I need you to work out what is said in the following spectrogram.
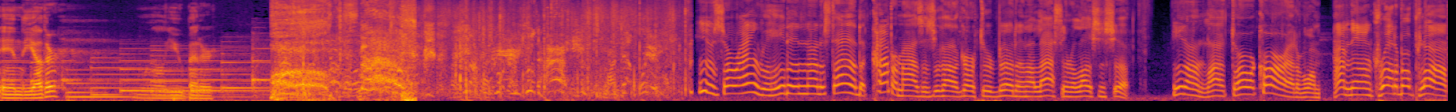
And the other? Well, you better. He was so angry he didn't understand the compromises you gotta go through building a lasting relationship. He don't like throw a car at a woman. I'm the incredible plum.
